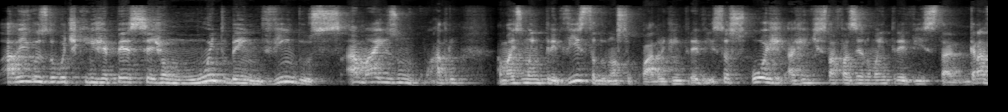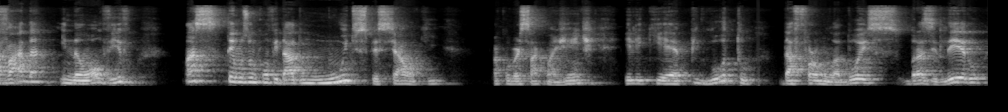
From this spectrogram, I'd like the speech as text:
Olá, amigos do Botequim GP, sejam muito bem-vindos a mais um quadro, a mais uma entrevista do nosso quadro de entrevistas. Hoje a gente está fazendo uma entrevista gravada e não ao vivo, mas temos um convidado muito especial aqui para conversar com a gente. Ele que é piloto da Fórmula 2, brasileiro,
